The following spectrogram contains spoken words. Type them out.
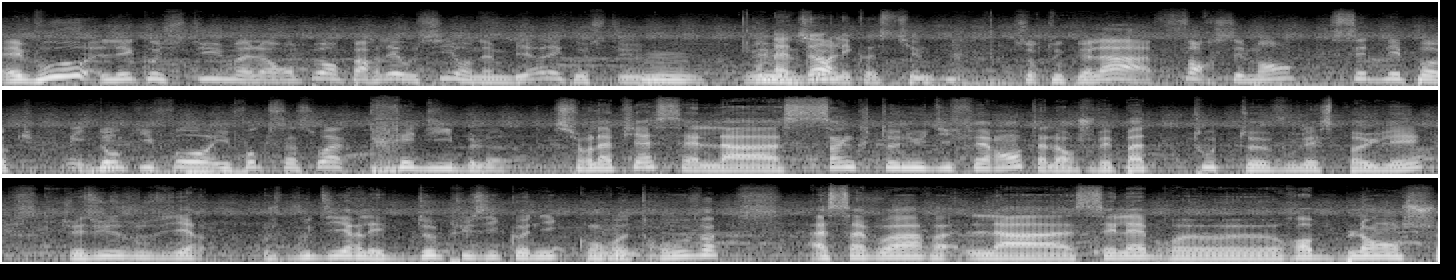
Et vous, les costumes, alors on peut en parler aussi, on aime bien les costumes. Mm. Oui, On adore sûr. les costumes. Surtout que là, forcément, c'est de l'époque. Oui. Donc il faut, il faut que ça soit crédible. Sur la pièce, elle a cinq tenues différentes. Alors, je vais pas toutes vous les spoiler. Je vais juste vous dire, vous dire les deux plus iconiques qu'on retrouve, à savoir la célèbre euh, robe blanche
